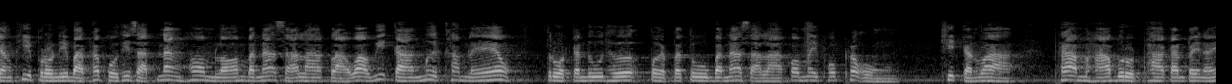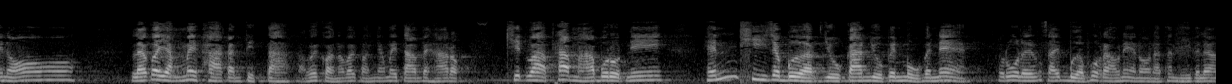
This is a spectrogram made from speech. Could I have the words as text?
ยังที่ปรนิบัติพระโพธิสัตว์นั่งห้อมล้อมบรรณศาลากล่าวว่าวิการมืดค่ำแล้ว ตรวจกันดูเธอเปิดประตูบรรณศาลาก็ไม่พบพระองค์ คิดกันว่า พระมหาบุรุษพากันไปไหนเนาะแล้วก็ยังไม่พากันติดตามเอาไว้ก่อนเอาไว้ก่อนยังไม่ตามไปหาหรอก คิดว่าพระมหาบุรุษนี้ เห็นทีจะเบื่ออยู่การอยู่เป็นหมู่เป็นแน่ รู้เลยสงสัยเบื่อพวกเราแน่นอนนะท่านนี้ไปแล้ว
